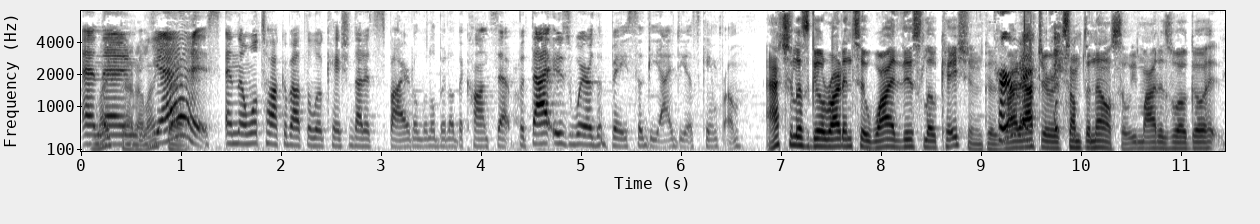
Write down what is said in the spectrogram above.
and like then like yes, that. and then we'll talk about the location that inspired a little bit of the concept. But that is where the base of the ideas came from. Actually, let's go right into why this location because right after it's something else. So we might as well go ahead.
